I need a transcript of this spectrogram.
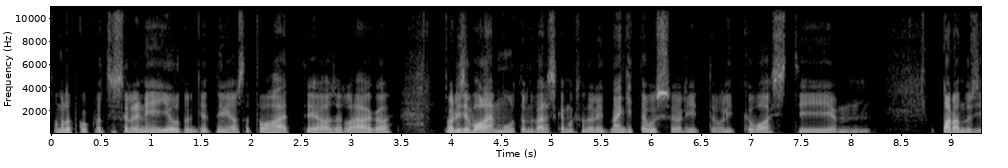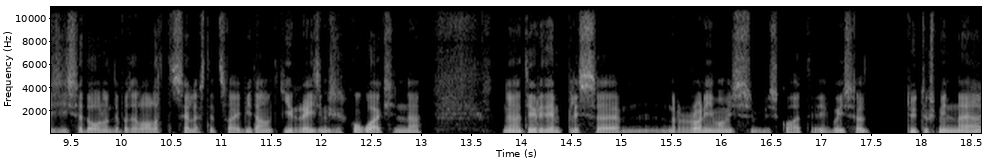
aga ma lõppkokkuvõttes selleni ei jõudnud, nii et neli aastat vahet ja selle ajaga oli see valem muutunud värskemaks, nad olid mängitavusse, olid, olid kõvasti parandusi sisse toonud juba seal alates sellest, et sa ei pidanud kiirreisimiseks kogu aeg sinna Tüüri templisse mm, ronima, mis, mis kohati võis seal tüütuks minna ja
